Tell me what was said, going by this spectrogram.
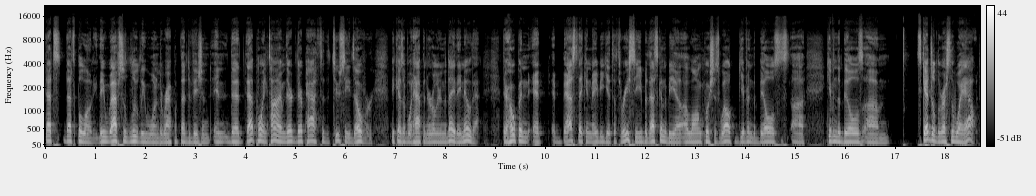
That's that's baloney. They absolutely wanted to wrap up that division, and at that point in time, their their path to the two seeds over because of what happened earlier in the day. They know that they're hoping at, at best they can maybe get the three seed, but that's going to be a, a, long push as well, given the Bills, uh, given the Bills um, scheduled the rest of the way out.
